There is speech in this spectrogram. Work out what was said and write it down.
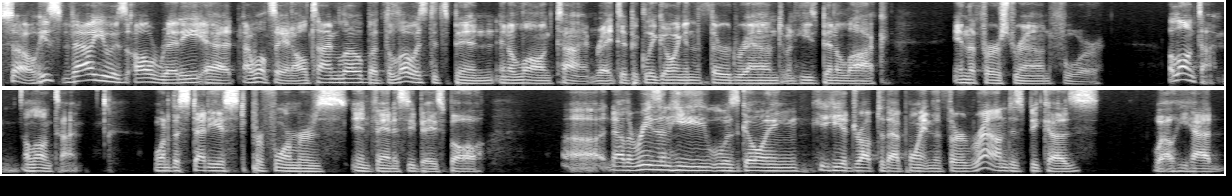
So his value is already at, I won't say an all time low, but the lowest it's been in a long time, right? Typically going in the third round when he's been a lock in the first round for a long time, a long time. One of the steadiest performers in fantasy baseball. Uh, now, the reason he was going, he, he had dropped to that point in the third round is because, well, he had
